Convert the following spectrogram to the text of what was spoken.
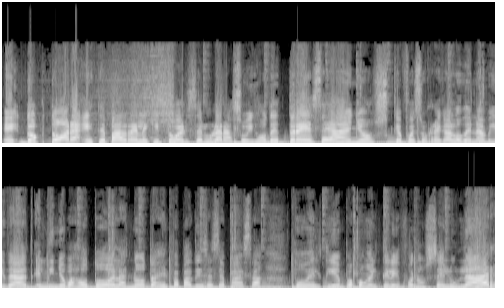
Eh, doctora, este padre le quitó el celular a su hijo de 13 años, que fue su regalo de Navidad. El niño bajó todas las notas. El papá dice, se pasa todo el tiempo con el teléfono celular.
